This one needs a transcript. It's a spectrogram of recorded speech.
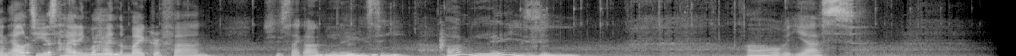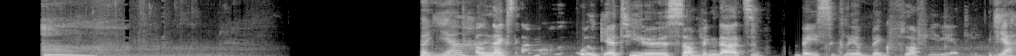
And LT is hiding behind the microphone. She's like, I'm lazy. I'm lazy. Oh, but yes. but yeah. Well, next time we'll, we'll get you something that's basically a big fluffy yeti. Yeah.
